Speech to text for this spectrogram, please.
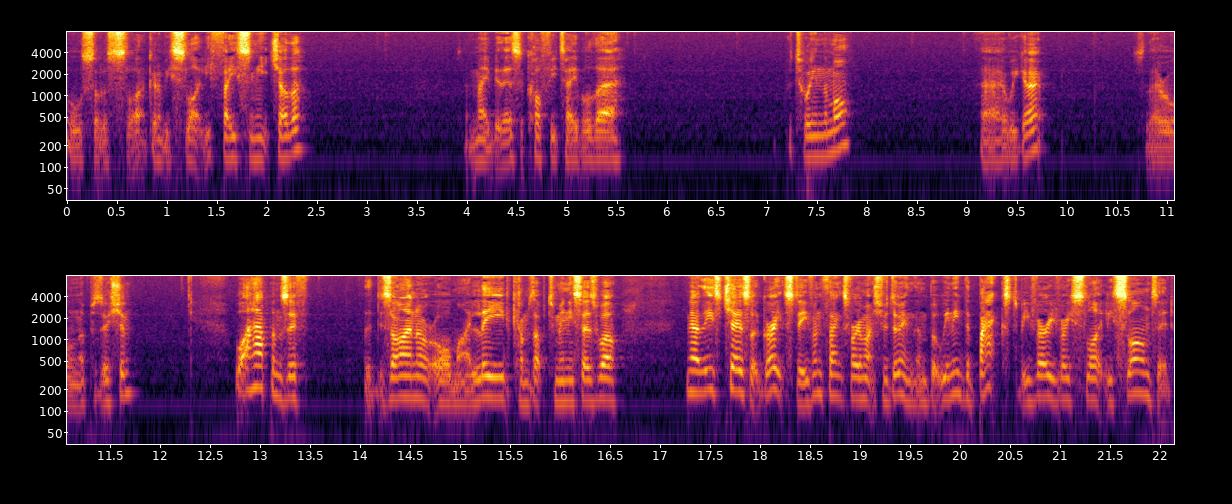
all sort of going to be slightly facing each other. So maybe there's a coffee table there between them all. There we go. So they're all in a position. What happens if the designer or my lead comes up to me and he says, well, you know, these chairs look great, Stephen. Thanks very much for doing them, but we need the backs to be very, very slightly slanted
